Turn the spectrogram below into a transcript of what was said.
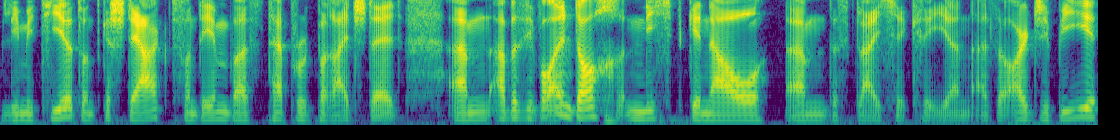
limitiert und gestärkt von dem, was Taproot bereitstellt. Ähm, aber sie wollen doch nicht genau ähm, das Gleiche kreieren. Also RGB,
